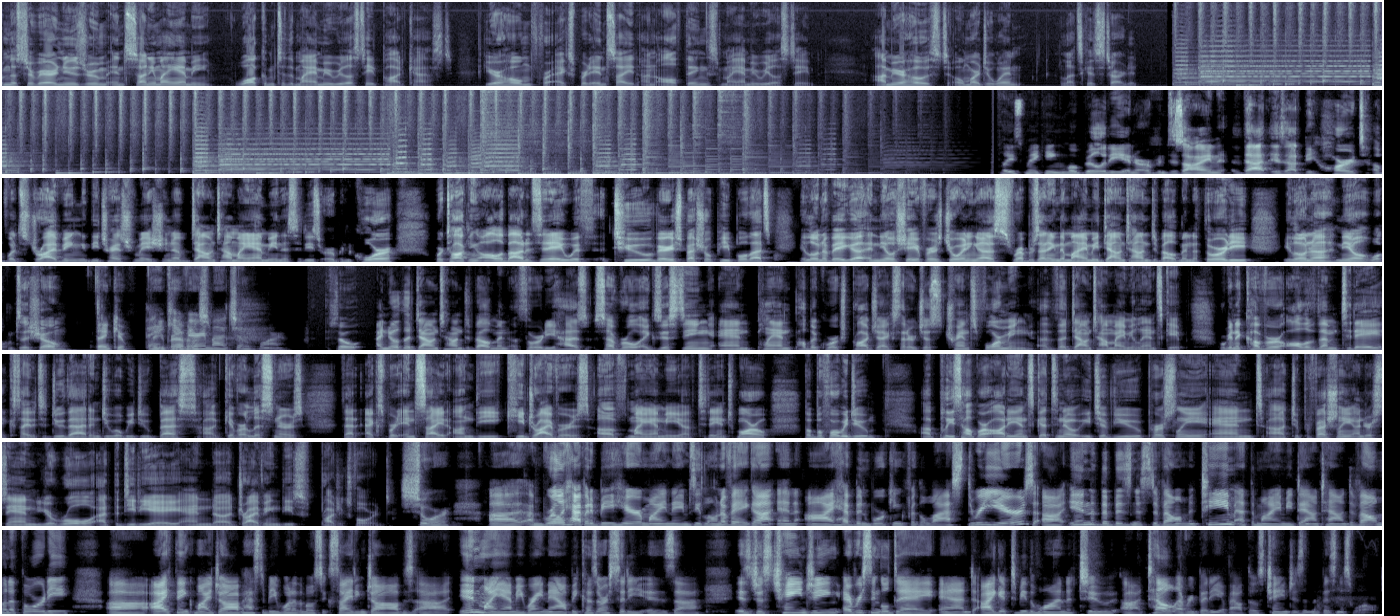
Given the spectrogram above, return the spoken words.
From the Cervera Newsroom in sunny Miami, welcome to the Miami Real Estate Podcast, your home for expert insight on all things Miami real estate. I'm your host, Omar DeWint. Let's get started. Placemaking, mobility, and urban design. That is at the heart of what's driving the transformation of downtown Miami and the city's urban core. We're talking all about it today with two very special people. That's Ilona Vega and Neil Schaefers joining us, representing the Miami Downtown Development Authority. Ilona, Neil, welcome to the show. Thank you. Thank, Thank you, you very us. much, Omar. So I know the Downtown Development Authority has several existing and planned public works projects that are just transforming uh, the downtown Miami landscape. We're going to cover all of them today. Excited to do that and do what we do best, uh, give our listeners that expert insight on the key drivers of Miami of today and tomorrow. But before we do, uh, please help our audience get to know each of you personally and uh, to professionally understand your role at the DDA and uh, driving these projects forward. Sure. Uh, I'm really happy to be here. My name's Ilona Vega, and I have been working for the last three years uh, in the business development team at the Miami Downtown Development Authority. Uh, I think my job has to be one of the most exciting jobs uh, in Miami right now because our city is uh, is just changing every single day, and I get to be the one to uh, tell everybody about those changes in the business world.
